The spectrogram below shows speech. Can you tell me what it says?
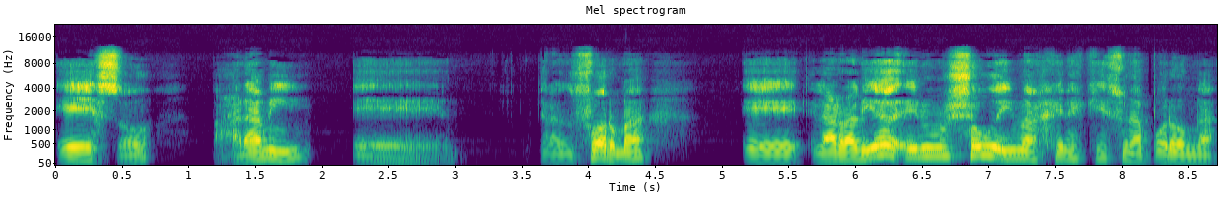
Eso, para mí, eh, transforma eh, la realidad en un show de imágenes que es una poronga.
